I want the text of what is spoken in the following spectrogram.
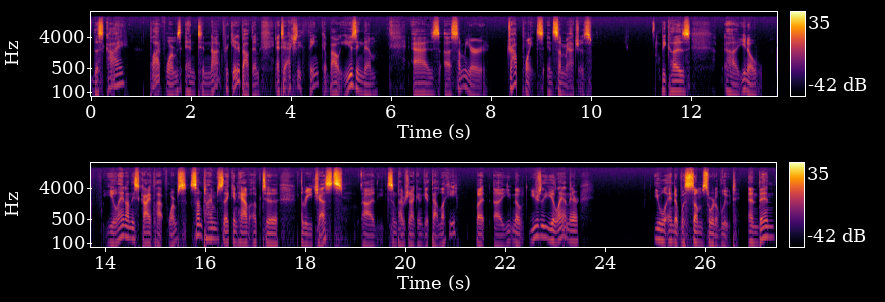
the sky platforms and to not forget about them and to actually think about using them as uh, some of your drop points in some matches because uh, you know you land on these sky platforms sometimes they can have up to three chests uh, sometimes you're not going to get that lucky but uh, you know usually you land there you will end up with some sort of loot and then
